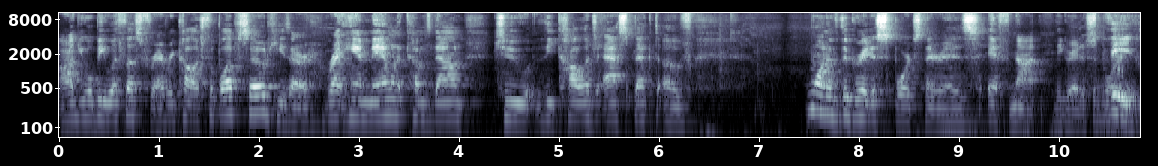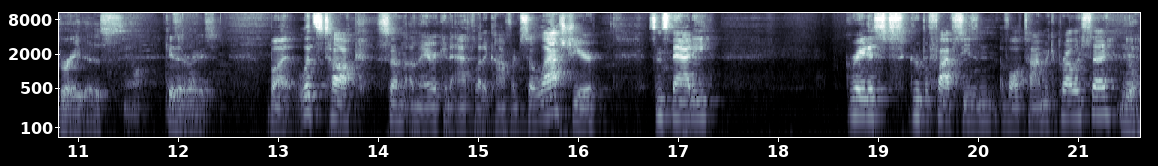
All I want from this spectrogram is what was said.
Augie will be with us for every college football episode. He's our right hand man when it comes down to the college aspect of one of the greatest sports there is, if not the greatest sport. The greatest. Get it right. But let's talk some American Athletic Conference. So last year, Cincinnati, greatest group of five season of all time, we could probably say. Yeah.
